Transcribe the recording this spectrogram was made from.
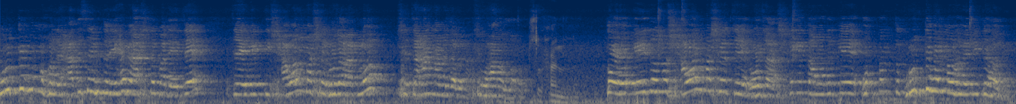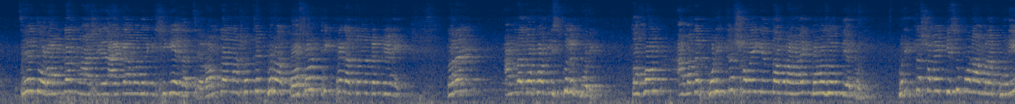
গুরুত্বপূর্ণ হলে হাদিসের ভিতরে এভাবে আসতে পারে যে যে ব্যক্তি শাওয়াল মাসে রোজা রাখল সে জাহান নামে যাবে না। সুবহানাল্লাহ। সুবহানাল্লাহ। তো এই জন্য শাওয়াল মাসের যে রোজা সেটা কিন্তু আমাদেরকে অত্যন্ত গুরুত্বপূর্ণভাবে নিতে হবে। যেহেতু রমজান মাস এর আগে আমাদেরকে শিখিয়ে যাচ্ছে রমজান মাস হচ্ছে পুরো বছর ঠিক থাকার জন্য একটা ট্রেনিং ধরেন আমরা যখন স্কুলে পড়ি, তখন আমাদের পরীক্ষার সময় কিন্তু আমরা অনেক মনোযোগ দিয়ে পড়ি। পরীক্ষার সময় কিছু পড়া আমরা পড়ি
